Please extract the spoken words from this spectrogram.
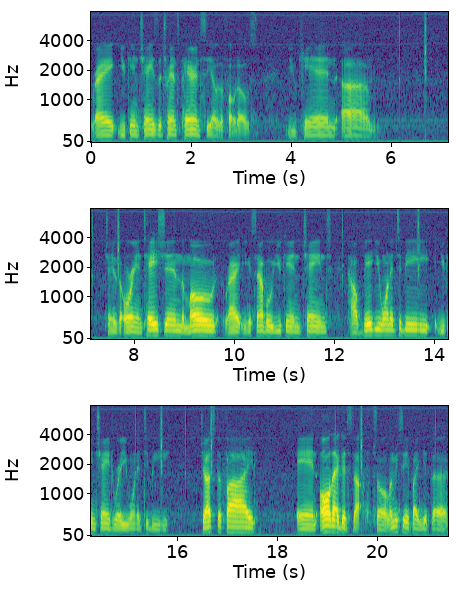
right? You can change the transparency of the photos. You can, um, change the orientation, the mode, right? You can sample, you can change how big you want it to be, you can change where you want it to be justified, and all that good stuff. So let me see if I can get the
